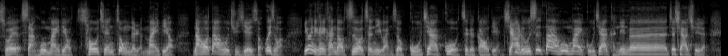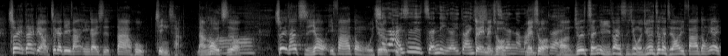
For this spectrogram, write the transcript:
所谓的散户卖掉，抽签中的人卖掉，然后大户去接手。为什么？因为你可以看到之后整理完之后，股价过这个高点。假如是大户卖，股价肯定呢就下去了。所以代表这个地方应该是大户进场，然后之后。所以它只要一发动，我觉得现在还是整理了一段时间了嘛，没错，啊，就是整理一段时间。我觉得这个只要一发动，因为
